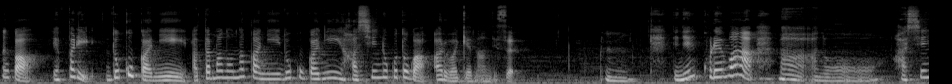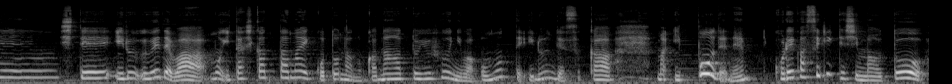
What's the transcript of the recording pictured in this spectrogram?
なんかやっぱりどこかに頭の中にどこかに発信のことがあるわけなんです。うん、でねこれは、まあ、あの発信している上ではもう致し方ないことなのかなというふうには思っているんですが、まあ、一方でねこれが過ぎてしまうと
